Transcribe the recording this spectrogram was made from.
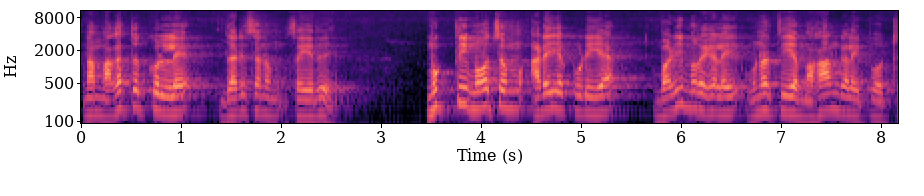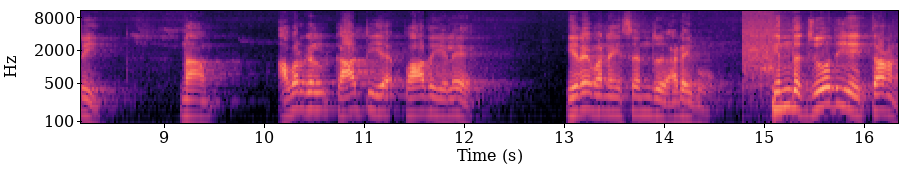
நம் அகத்துக்குள்ளே தரிசனம் செய்து முக்தி மோட்சம் அடையக்கூடிய வழிமுறைகளை உணர்த்திய மகான்களை போற்றி நாம் அவர்கள் காட்டிய பாதையிலே இறைவனை சென்று அடைவோம். இந்த ஜோதியைத்தான்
